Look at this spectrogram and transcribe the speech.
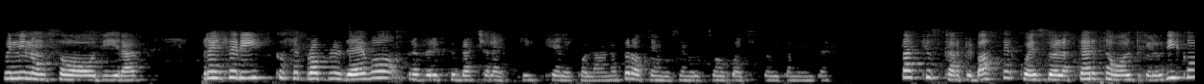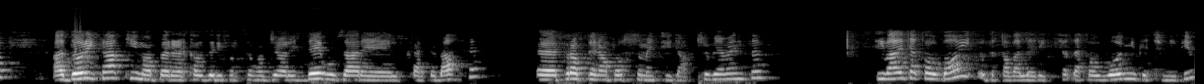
Quindi non so dire. Preferisco, se proprio devo, preferisco i braccialetti che le collane, però tengo sempre solo questi solitamente. Tacchio scarpe basse, questa è la terza volta che lo dico. Adoro i tacchi, ma per cause di forza maggiori devo usare le scarpe basse. Eh, però appena posso metto i tacchi, ovviamente. Stivali da cowboy o da cavallerizia? Da cowboy mi piacciono di più.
